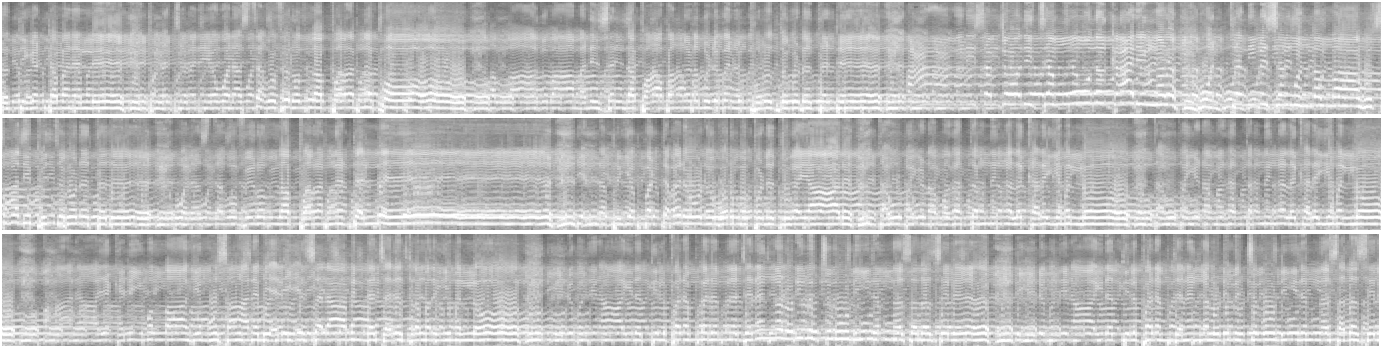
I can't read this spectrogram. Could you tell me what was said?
മനുഷ്യന്റെ പാപങ്ങൾ മുഴുവനും പുറത്തു കൊടുത്തിട്ട് ആ മനുഷ്യൻ ചോദിച്ച മൂന്ന് കാര്യങ്ങൾ ഒറ്റ നിമിഷം കൊണ്ട് അള്ളാഹു സാധിപ്പിച്ചു കൊടുത്തത്. പറഞ്ഞിട്ടല്ലേ? എന്റെ പ്രിയപ്പെട്ടവരോട് ഓർമ്മപ്പെടുത്തുകയാണ്. തൗബയുടെ മഹത്വം നിങ്ങൾ കരയുമല്ലോ. തൗബയുടെ മഹത്വം നിങ്ങൾ കരയുമല്ലോ. മഹാനായ കരീമുല്ലാഹി മൂസാ നബി അലിഹിസ്സലാമിന്റെ ചരിത്രം അറിയുമല്ലോ. എഴുപതിനായിരത്തിൽ പരം വരുന്ന ജനങ്ങൾ ഒരുമിച്ച് കൂടിയിരുന്ന സദസ്സിൽ എഴുപതിനായിരത്തിൽ പരം ജനങ്ങൾ ഒരുമിച്ച് കൂടിയിരുന്ന സദസ്സിൽ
